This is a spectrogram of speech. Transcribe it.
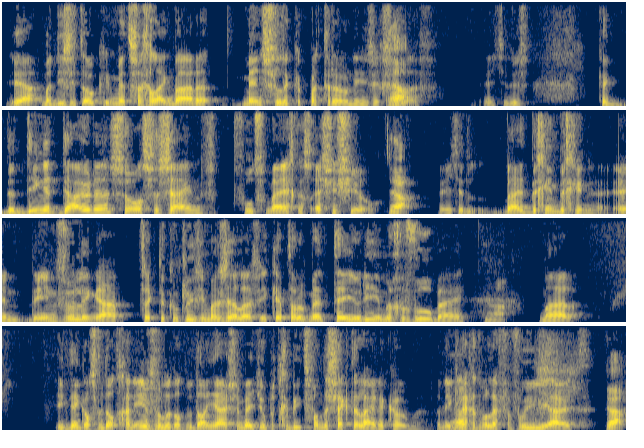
Ja, maar die zit ook met vergelijkbare menselijke patronen in zichzelf. Weet je, dus kijk, de dingen duiden zoals ze zijn, voelt voor mij echt als essentieel. Ja, Weet je, bij het begin beginnen. En de invulling, ja, trek de conclusie maar zelf. Ik heb daar ook met theorie en mijn gevoel bij. ja, Maar ik denk als we dat gaan invullen, dat we dan juist een beetje op het gebied van de secteleider komen. En ik Ja. leg het wel even voor jullie uit. ja.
